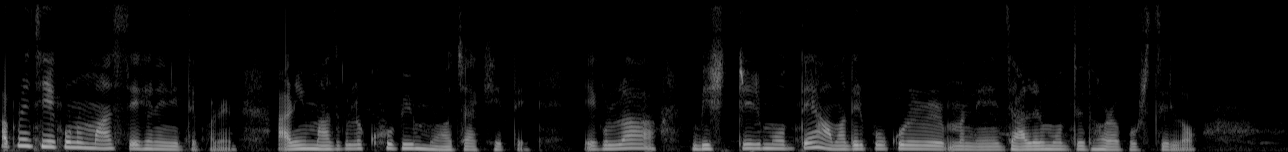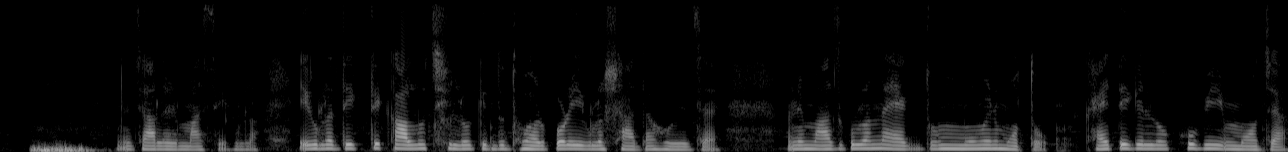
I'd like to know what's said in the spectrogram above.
আপনি যে কোনো মাছ এখানে নিতে পারেন। আর এই মাছগুলো খুবই মজা খেতে। এগুলা বৃষ্টির মধ্যে আমাদের পুকুরের মানে জালের মধ্যে ধরা পড়ছিল। জালের মাছ এগুলো। এগুলো দেখতে কালো ছিল, কিন্তু ধোয়ার পরে এগুলো সাদা হয়ে যায়। মানে মাছগুলো না একদম মোমের মতো। খাইতে গেলেও খুবই মজা।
